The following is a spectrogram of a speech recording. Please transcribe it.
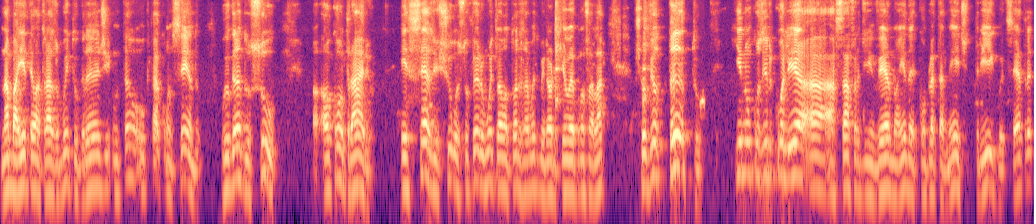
Na Bahia tem um atraso muito grande. Então, o que está acontecendo, o Rio Grande do Sul, ao contrário, excesso de chuva, sofreram muito lá, o Antônio sabe muito melhor do que eu, é bom falar, choveu tanto que não conseguiram colher a, a safra de inverno ainda completamente, trigo, etc.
